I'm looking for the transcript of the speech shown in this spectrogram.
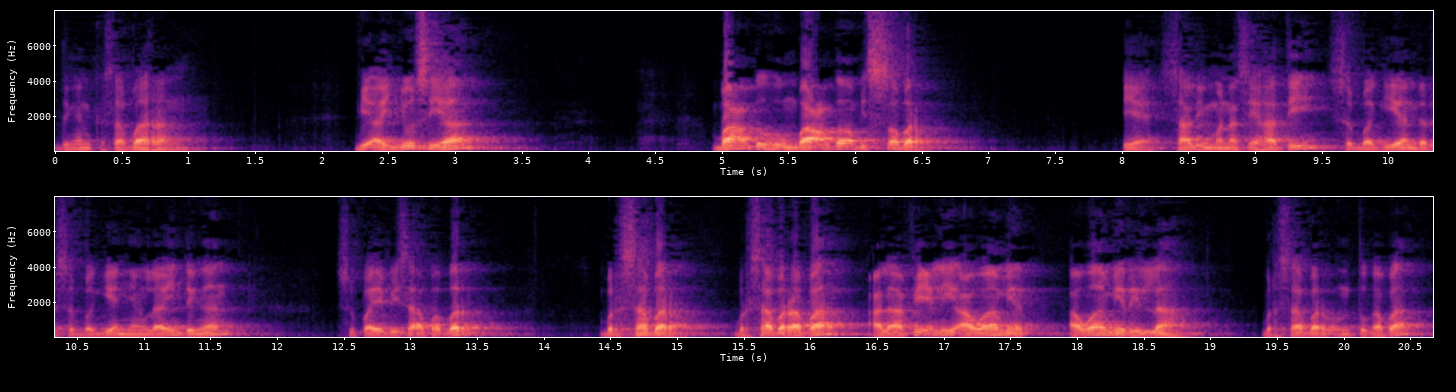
dengan kesabaran. Bi ayyusiha ba'duhum ba'da bis sabar. Ya, saling menasehati sebagian dari sebagian yang lain dengan supaya bisa apa ber bersabar. Bersabar apa? Ala fi'li awamir awamirillah. Bersabar untuk apa?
